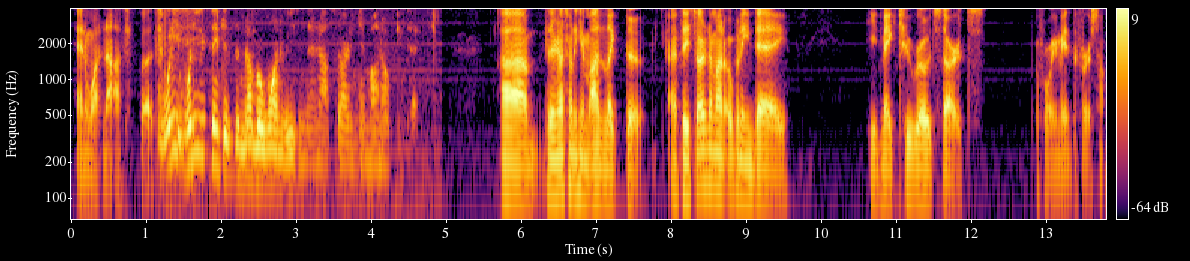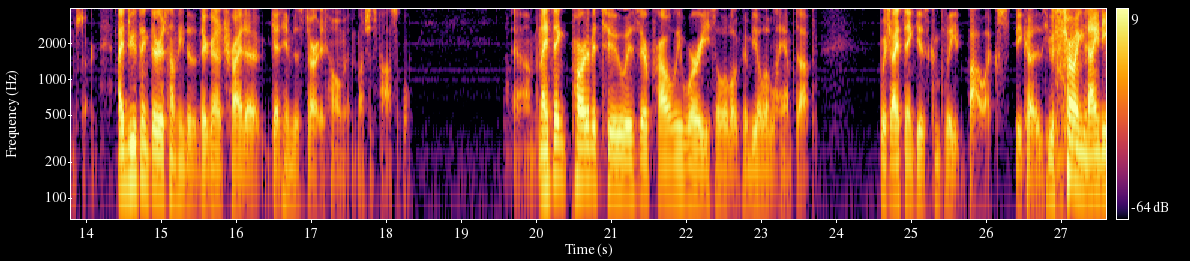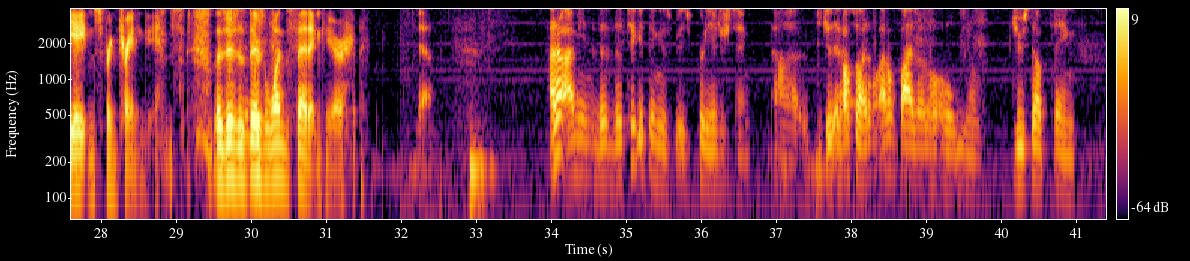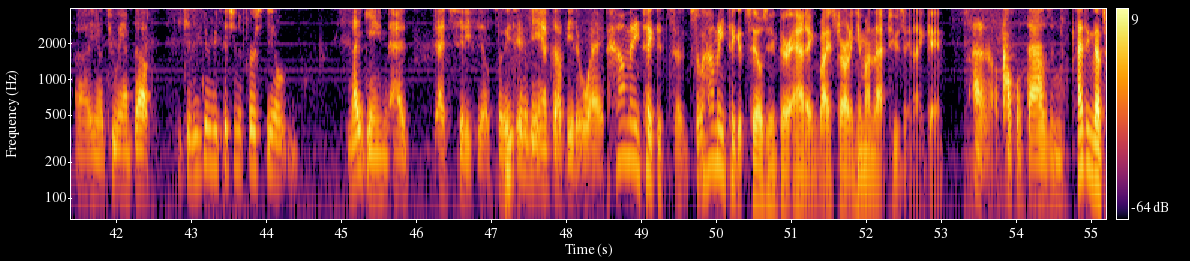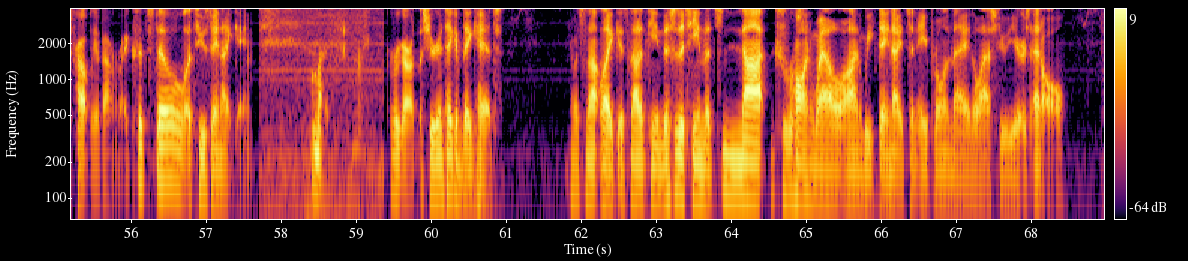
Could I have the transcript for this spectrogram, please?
and whatnot. But what do you what do you think is the number one reason they're not starting him on opening day? Um, they're not starting him on like the if they started him on opening day, he'd make two road starts before he made the first home start. I do think there is something that they're going to try to get him to start at home as much as possible. Um, and I think part of it too is they're probably worried he's a little going to be a little amped up, which I think is complete bollocks because he was throwing 98 in spring training games. there's just there's one setting here. Yeah, I don't. I mean, the the ticket thing is is pretty interesting uh, because, and also I don't I don't buy the whole you know juiced up thing, uh, you know, too amped up because he's going to be pitching the first, you know, night game at at Citi Field, so he's going to be amped up either way. How many tickets? So how many ticket sales do you think they're adding by starting him on that Tuesday night game? I don't know, a couple thousand. I think that's probably about right because it's still a Tuesday night game. Right. Regardless, you're going to take a big hit. It's not like it's not a team. This is a team that's not drawn well on weekday nights in April and May the last few years at all.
